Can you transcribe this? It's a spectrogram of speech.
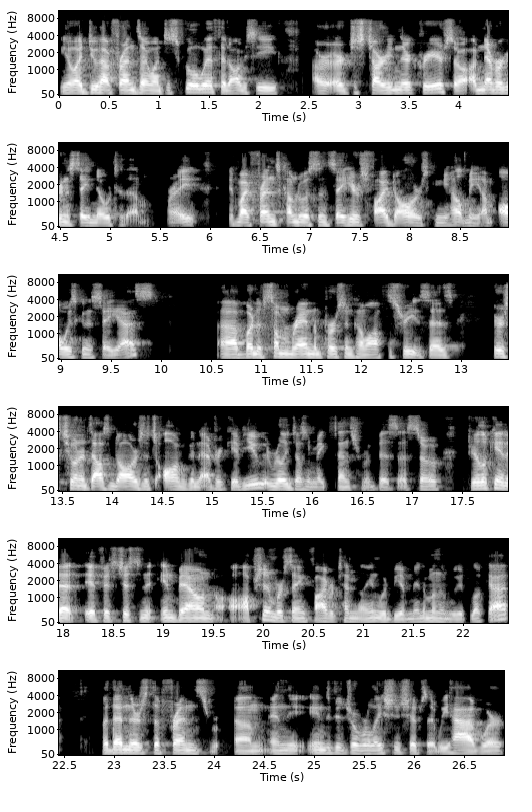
you know, I do have friends I went to school with that obviously are, are just starting their career. So I'm never going to say no to them, right? If my friends come to us and say, "Here's five dollars, can you help me?" I'm always going to say yes. Uh, but if some random person come off the street and says, "Here's two hundred thousand dollars, it's all I'm going to ever give you," it really doesn't make sense from a business. So if you're looking at if it's just an inbound option, we're saying five or ten million would be a minimum that we would look at. But then there's the friends um, and the individual relationships that we have where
